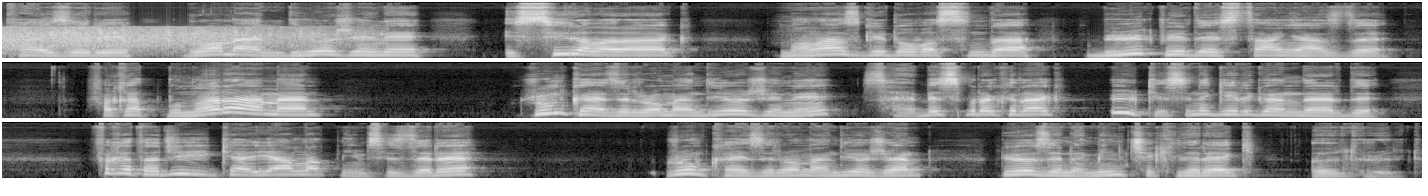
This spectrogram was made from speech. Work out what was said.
Kayseri, Roman Diyojen'i esir alarak Malazgirt Ovası'nda büyük bir destan yazdı. Fakat buna rağmen Rum Kayseri Roman Diyojen'i serbest bırakarak ülkesine geri gönderdi. Fakat acı hikayeyi anlatmayayım sizlere. Rum Kayseri Roman Diyojen gözlerine min çekilerek öldürüldü.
